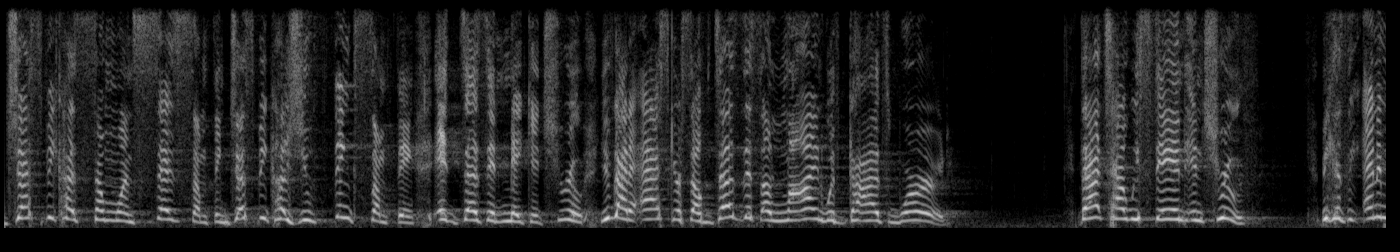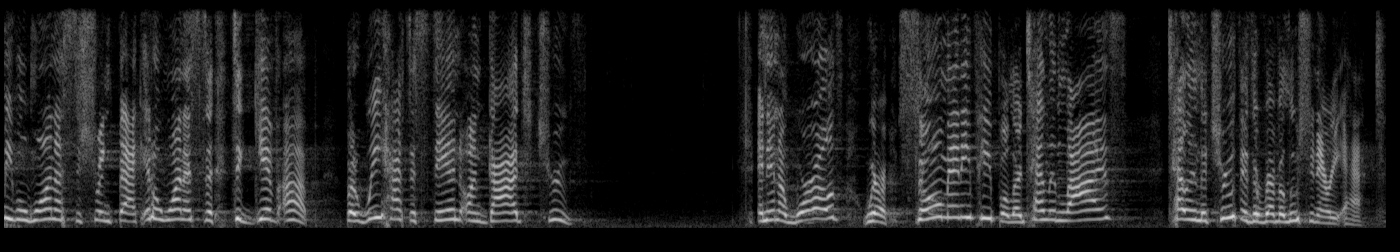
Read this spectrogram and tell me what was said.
Just because someone says something, just because you think something, it doesn't make it true. You've got to ask yourself does this align with God's word? That's how we stand in truth. Because the enemy will want us to shrink back, it'll want us to, to give up. But we have to stand on God's truth. And in a world where so many people are telling lies, telling the truth is a revolutionary act.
